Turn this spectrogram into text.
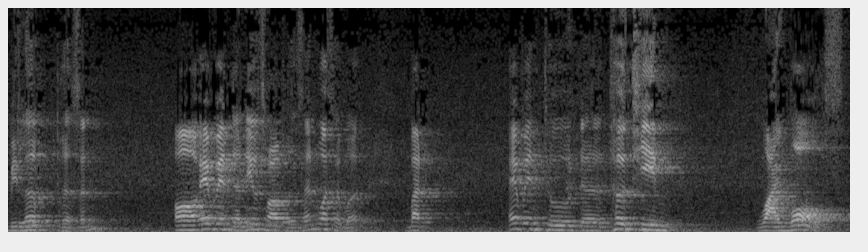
beloved person, or even the neutral person, whatever. But even to the 13 white balls,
